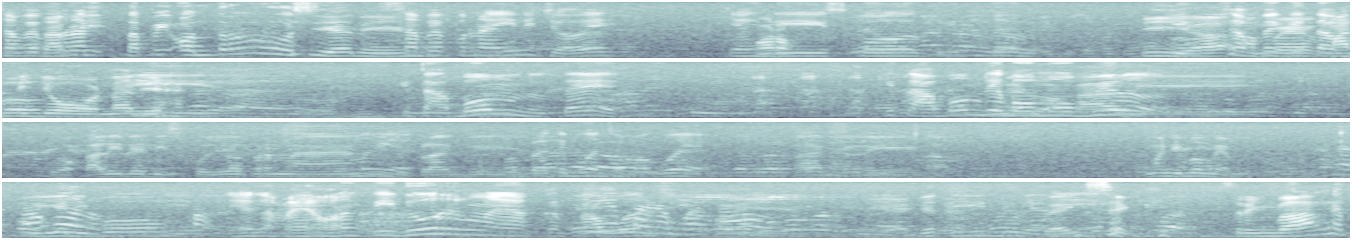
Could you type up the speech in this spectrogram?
sampai pernah tapi tapi on terus ya nih. sampai pernah ini coy yang Korok. di school itu tuh Iya, sampai, mati bom. zona dia. iya kita bom tuh teh kita bom dia Udah bawa mobil kali. Dua kali dia di school juga pernah Emang iya? hidup lagi. Oh, berarti bukan sama gue ya Kali. Emang dibom ya? Nggak Oh iya gua. dibom. ya namanya orang tidur mah Iya, ketahuan mana sih. Iya, dia tidur brengsek. Sering banget.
